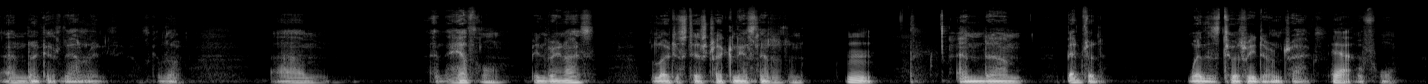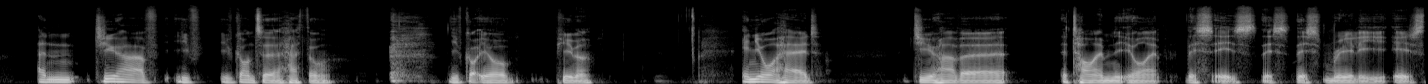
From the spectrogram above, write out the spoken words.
And it goes down really, it comes up. Um, and the Hethel, been very nice. The Lotus Test Track near Snetterton. And um, Bedford, where there's two or three different tracks. Yeah. Or four. And do you have you've you've gone to Hethel, you've got your Puma. In your head, do you have a a time that you're like, this is this this really is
